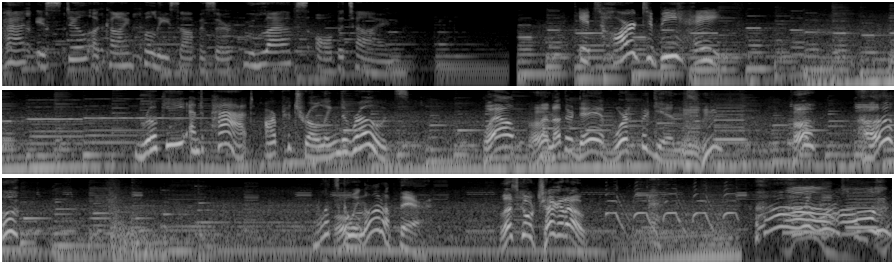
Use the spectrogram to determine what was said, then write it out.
Pat is still a kind police officer who laughs all the time. It's hard to behave. Rookie and Pat are patrolling the roads. Well, another day of work begins. Huh? Huh? What's Oh. going on up there? Let's go check it out. Oh,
